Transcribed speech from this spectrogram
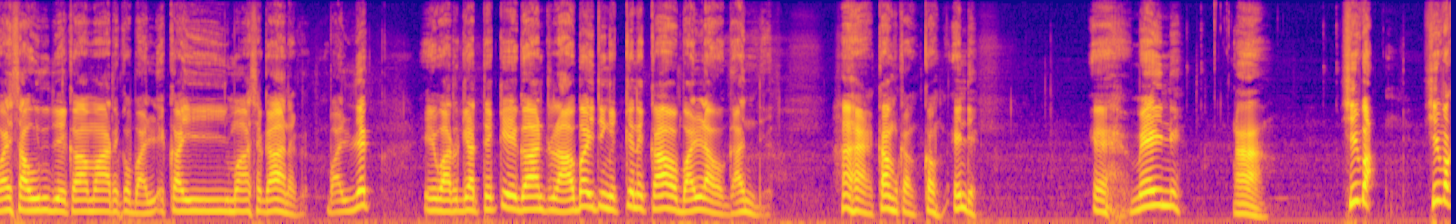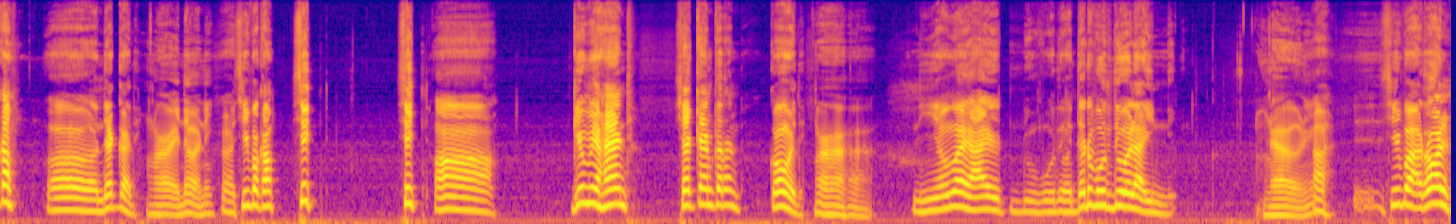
වයි සෞදුදු එකමාරක බල් එකයි මාස ගානක. බල්ලෙක් ඒ වර්ගත් එක්ක ඒ ගාන්ට ලාබ ඉතින් එක්කන කාව බල්ලාව ගන්ද? කම්කම්කම් එඩ මෙයින්නේ ශිව ශිවකම් දැක්කද එනවනි ශිවකම් සිත් සිත් ගිම හැන්් සැකැන් කරන්න කොමද නියම අය හොතට බුද්ධුවලා ඉන්නේ සිබ රෝල්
